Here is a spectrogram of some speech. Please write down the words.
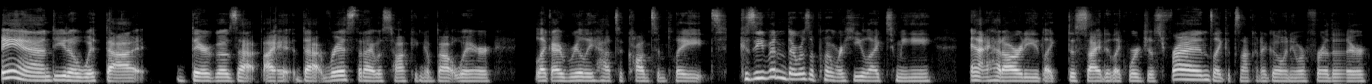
and you know with that there goes that i that risk that i was talking about where like i really had to contemplate because even there was a point where he liked me and i had already like decided like we're just friends like it's not going to go anywhere further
